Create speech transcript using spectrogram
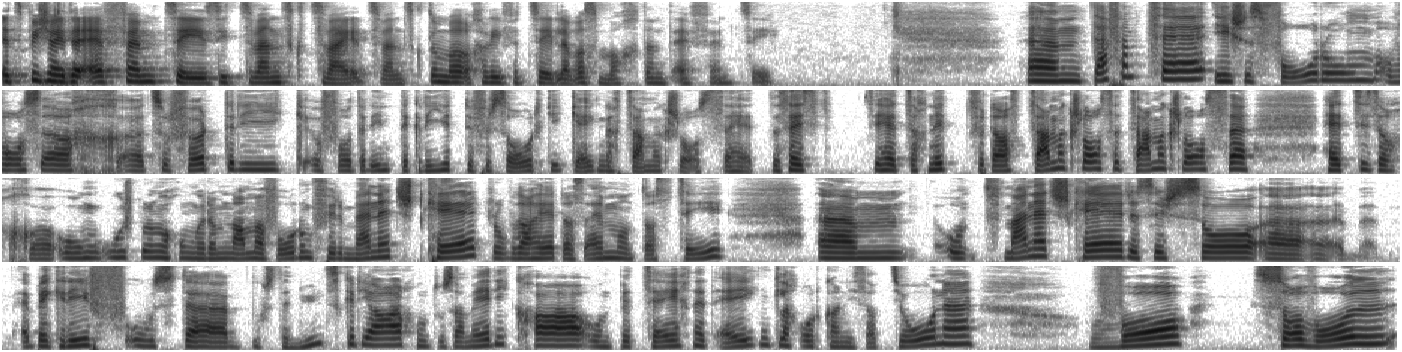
Jetzt bist du ja in der FMC seit 2022. Du mal ein bisschen erzählen, was macht denn die FMC? Ähm, die FMC ist ein Forum, das sich äh, zur Förderung von der integrierten Versorgung eigentlich zusammengeschlossen hat. Das heißt, sie hat sich nicht für das zusammengeschlossen. Zusammengeschlossen hat sie sich äh, ursprünglich unter dem Namen Forum für Managed Care, daher das M und das C. Ähm, und Managed Care, das ist so äh, ein Begriff aus den, aus den 90er Jahren, kommt aus Amerika und bezeichnet eigentlich Organisationen, wo sowohl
